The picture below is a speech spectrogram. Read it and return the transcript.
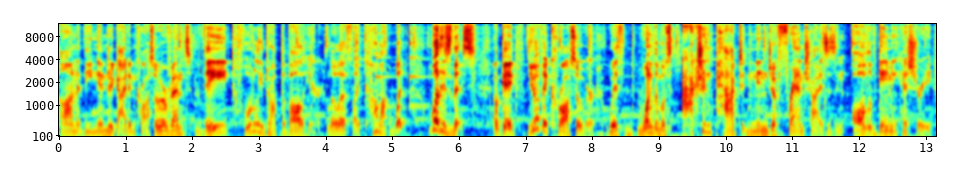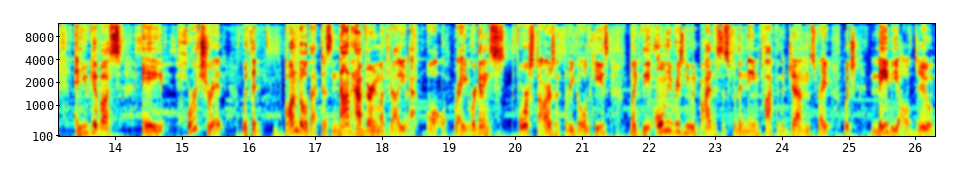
on the ninja gaiden crossover event they totally dropped the ball here lilith. Like come on what what is this? Okay you have a crossover with one of the most action-packed ninja franchises in all of gaming history and you give us a portrait with a bundle that does not have very much value at all right? We're getting four stars and three gold keys. Like the only reason you would buy this is for the name plaque and the gems right? Which maybe I'll do.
